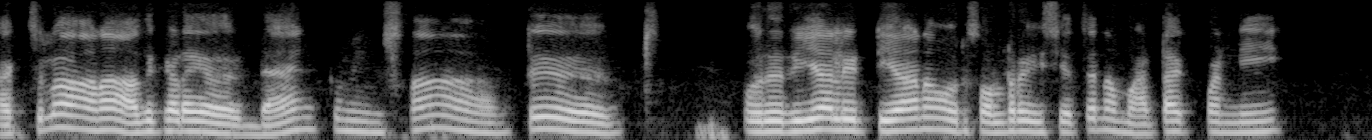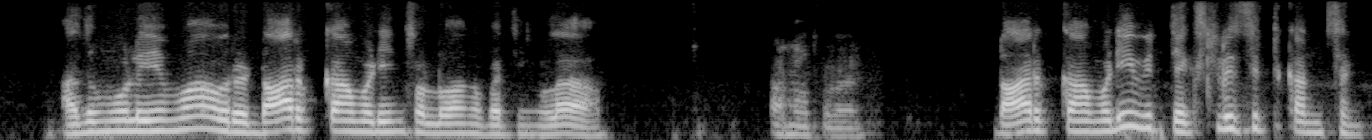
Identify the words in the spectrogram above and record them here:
ஆக்சுவலா ஆனா அது கிடையாது. டேங்க் மீம்ஸ் தான் வந்துட்டு ஒரு ரியாலிட்டியான ஒரு சொல்ற விஷயத்த நம்ம அட்டாக் பண்ணி அது மூலியமா ஒரு டார்க் காமெடின்னு சொல்லுவாங்க பாத்தீங்களா? ஆமா dark comedy with explicit consent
